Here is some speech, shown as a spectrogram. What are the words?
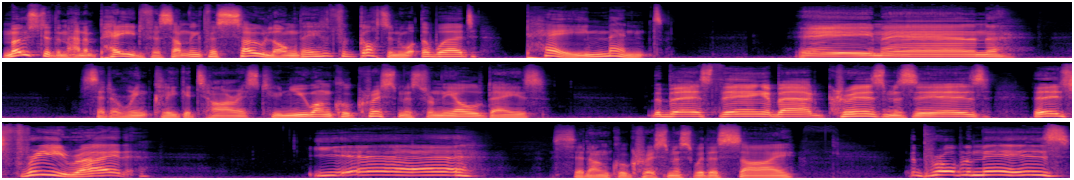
Most of them hadn't paid for something for so long they had forgotten what the word pay meant. Hey, man, said a wrinkly guitarist who knew Uncle Christmas from the old days. The best thing about Christmas is that it's free, right? Yeah, said Uncle Christmas with a sigh. The problem is,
